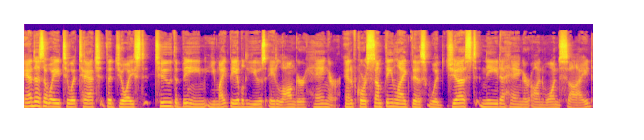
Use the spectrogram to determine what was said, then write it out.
And as a way to attach the joist to the beam, you might be able to use a longer hanger. And of course, something like this would just need a hanger on one side.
